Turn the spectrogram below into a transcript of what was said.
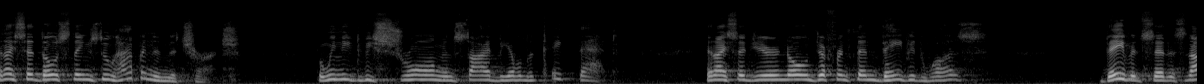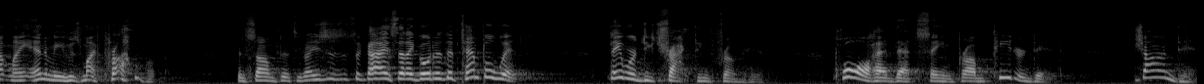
And I said, Those things do happen in the church. But we need to be strong inside, be able to take that. And I said, You're no different than David was. David said, It's not my enemy who's my problem in Psalm 55. He says, It's the guys that I go to the temple with. They were detracting from him. Paul had that same problem. Peter did. John did.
